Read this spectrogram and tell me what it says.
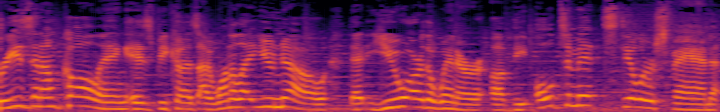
reason I'm calling is because I want to let you know that you are the winner of the Ultimate Steelers Fan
